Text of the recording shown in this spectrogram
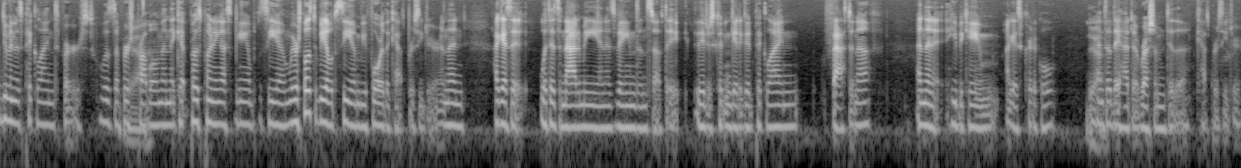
doing his PICC lines first was the first Yeah. problem, and they kept postponing us being able to see him. We were supposed to be able to see him before the cath procedure, and then I guess it with his anatomy and his veins and stuff, they they just couldn't get a good PICC line fast enough, and then it, he became, I guess, critical, Yeah. and so they had to rush him to the cath procedure.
